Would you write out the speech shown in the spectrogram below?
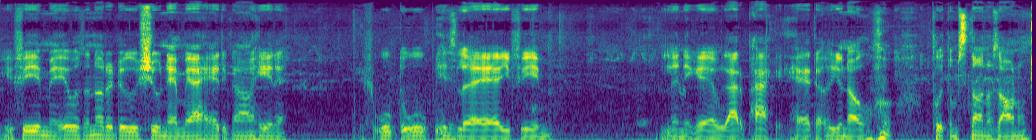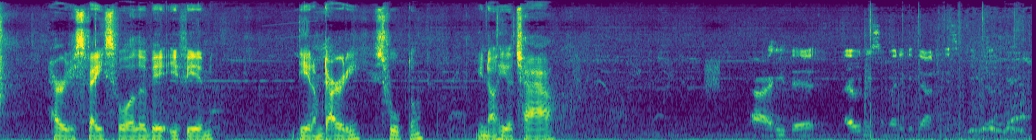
you feel me? It was another dude shooting at me. I had to go ahead and whoop the whoop his little ass. You feel me? Little nigga was out of pocket. Had to, you know, put them stunners on him. Hurt his face for a little bit. You feel me? Did him dirty. Swooped him. You know he a child. Alright, he dead. I would need somebody to get down and get some people.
